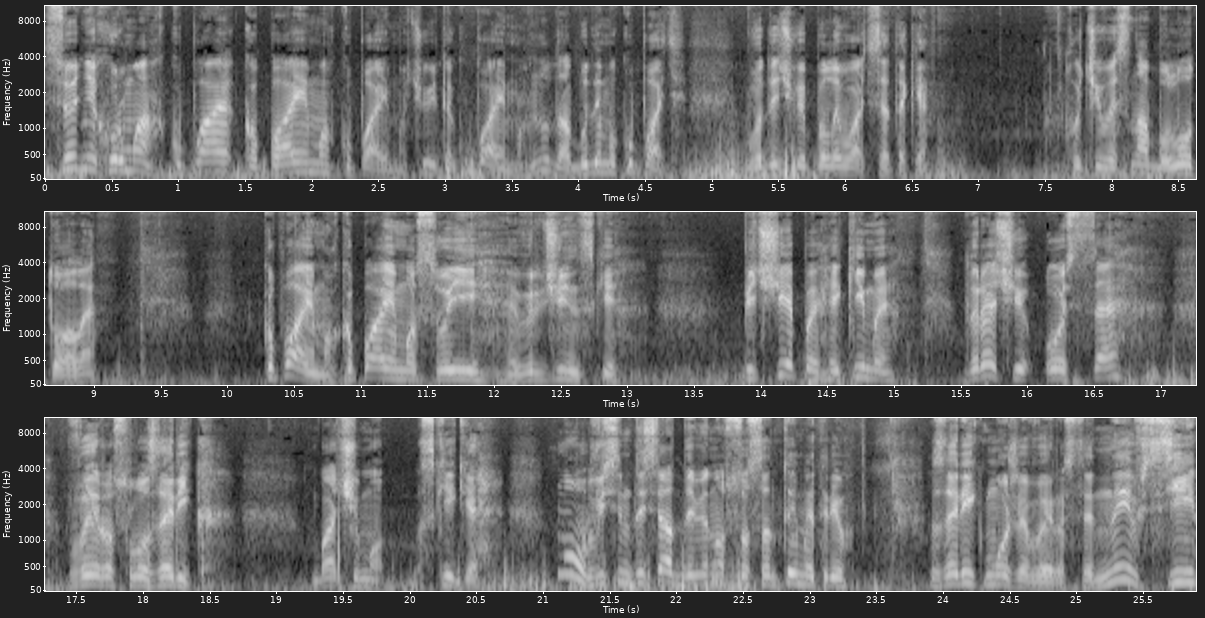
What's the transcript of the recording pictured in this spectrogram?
Сьогодні хурма купає, копаємо, купаємо. Чуєте, купаємо. Ну так, да, будемо купати. Водичкою поливати все-таки. Хоч і весна, болото, але копаємо, копаємо свої вірджинські підщепи, які ми, до речі, ось це виросло за рік. Бачимо, скільки. Ну, 80-90 сантиметрів за рік може вирости. Не всі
